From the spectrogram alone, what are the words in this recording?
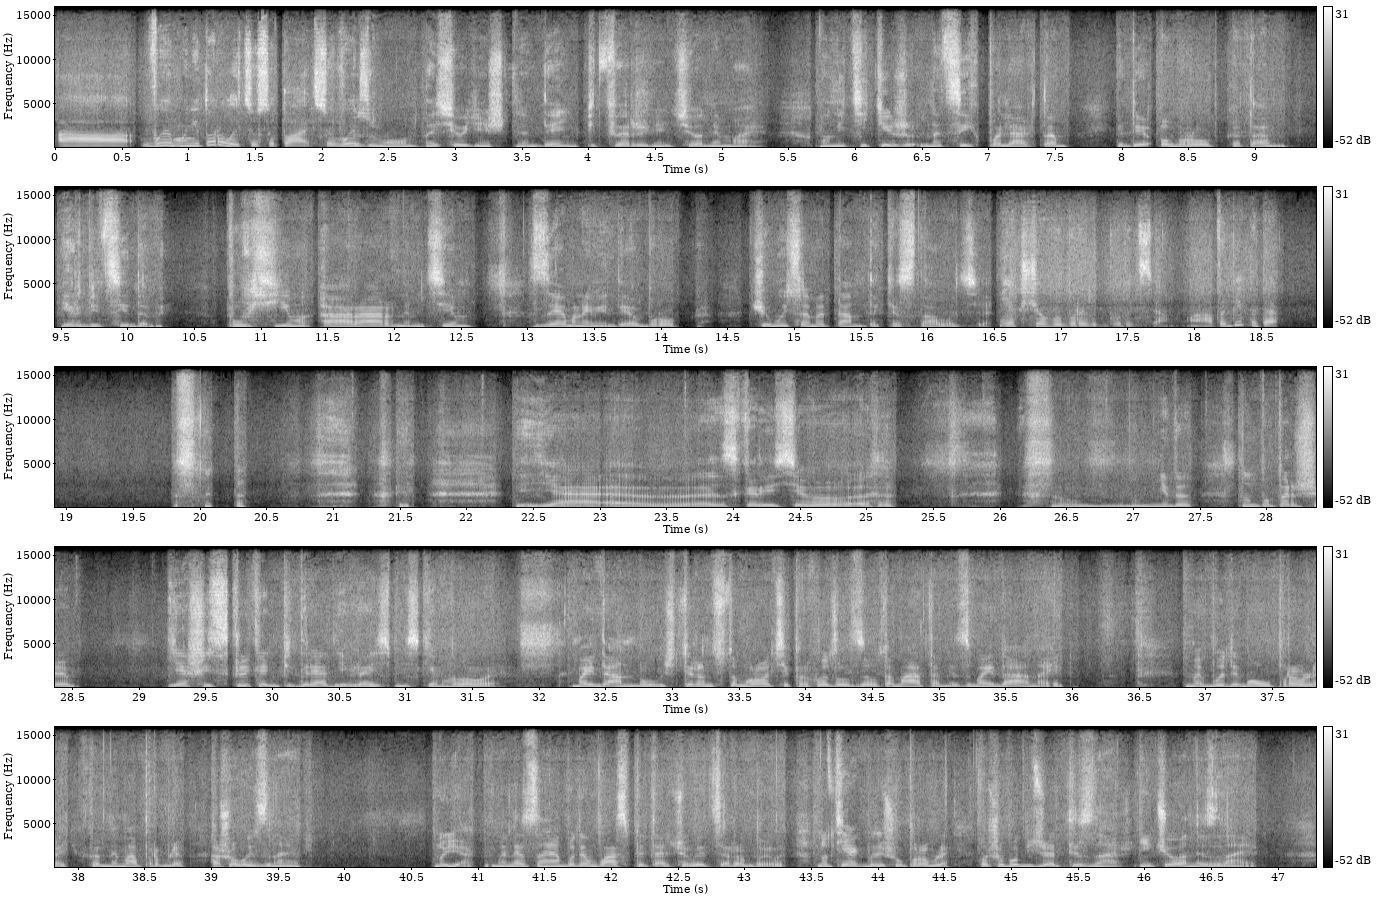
А ви моніторили цю ситуацію? Ви Безумовно, на сьогоднішній день підтвердження цього немає. Ну не тільки ж на цих полях там іде обробка там гербіцидами, по всім аграрним цим землям іде обробка. Чому саме там таке сталося? якщо вибори відбудуться, а ви підете? Я, е, скоріше всього, ну, мені до- ну, по-перше, я шість скликань підряд являюсь міським головою. Майдан був у 2014 році, приходили з автоматами, з Майдана. Ми будемо управляти. Нема проблем. А що ви знаєте? Ну як? Ми не знаємо, будемо вас питати, що ви це робили. Ну ти як будеш управляти? От що по бюджету ти знаєш? Нічого не знаю.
